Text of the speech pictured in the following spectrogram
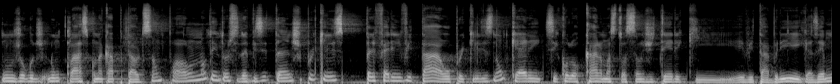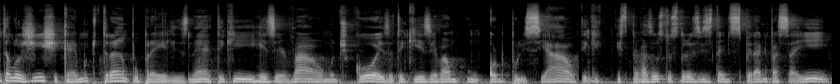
num jogo de num clássico na capital de São Paulo, não tem torcida visitante porque eles preferem evitar ou porque eles não querem se colocar numa situação de ter que evitar brigas. É muita logística, é muito trampo para eles, né? Tem que reservar um monte de coisa, tem que reservar um, um corpo policial, tem que fazer os torcedores visitantes esperarem para sair.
